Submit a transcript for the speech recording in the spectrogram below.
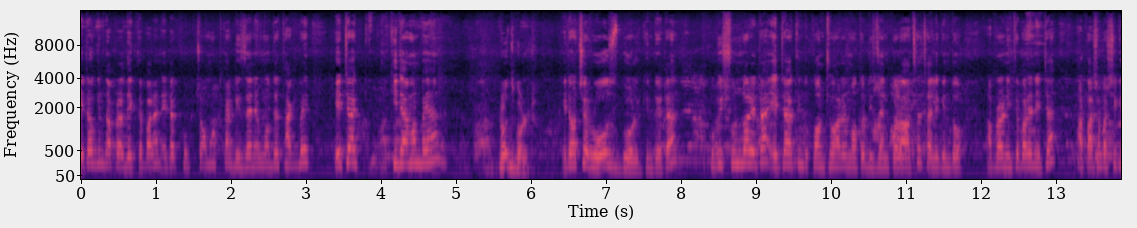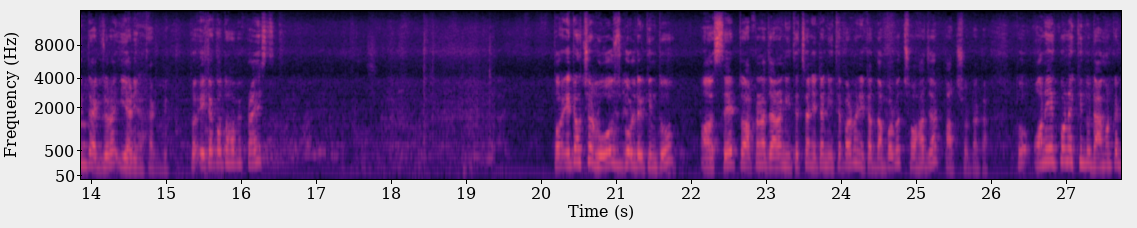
এটাও কিন্তু আপনারা দেখতে পারেন। এটা খুব চমৎকার ডিজাইনের মধ্যে থাকবে। এটা কি ডায়মন্ড ভাইয়া? রোজ গোল্ড এটা হচ্ছে রোজ গোল্ড কিন্তু এটা। খুবই সুন্দর এটা। এটা কিন্তু কণ্ঠহারের মতো ডিজাইন করা আছে। চাইলে কিন্তু আপনারা নিতে পারেন এটা। আর পাশাপাশি কিন্তু একজোড়া ইয়ারিং থাকবে। তো এটা কত হবে প্রাইস তো এটা হচ্ছে রোজ গোল্ডের কিন্তু সেট তো আপনারা যারা নিতে চান, এটা নিতে পারবেন। এটার দাম পড়বে ছ টাকা। তো অনেক অনেক কিন্তু ডায়মন্ড কাট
